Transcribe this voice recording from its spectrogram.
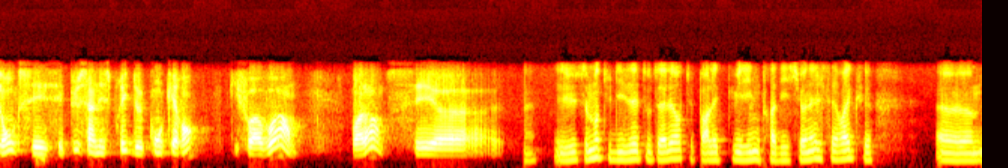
Donc c'est plus un esprit de conquérant qu'il faut avoir. Voilà, c'est. Euh... Et justement, tu disais tout à l'heure, tu parlais de cuisine traditionnelle. C'est vrai que euh,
